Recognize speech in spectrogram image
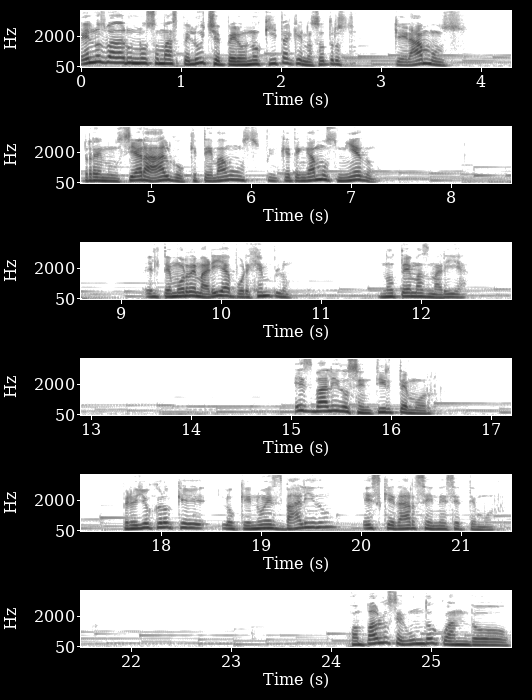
Él nos va a dar un oso más peluche, pero no quita que nosotros queramos renunciar a algo, que, temamos, que tengamos miedo. El temor de María, por ejemplo. No temas, María. Es válido sentir temor, pero yo creo que lo que no es válido es quedarse en ese temor. Juan Pablo II cuando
